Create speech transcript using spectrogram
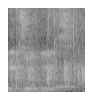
E2, please.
